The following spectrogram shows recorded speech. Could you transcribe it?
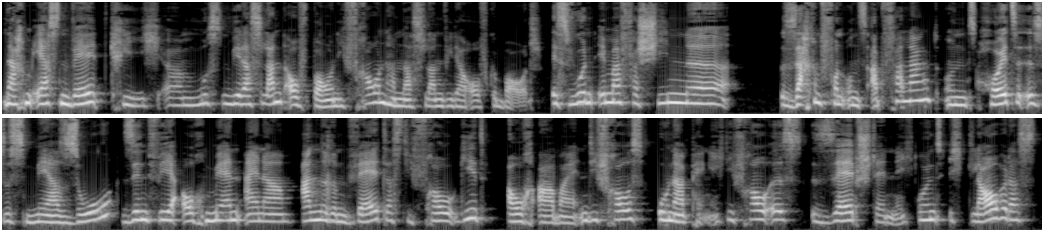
nach dem Ersten Weltkrieg ähm, mussten wir das Land aufbauen. Die Frauen haben das Land wieder aufgebaut. Es wurden immer verschiedene Sachen von uns abverlangt und heute ist es mehr so, sind wir auch mehr in einer anderen Welt, dass die Frau geht auch arbeiten. Die Frau ist unabhängig, die Frau ist selbstständig und ich glaube, dass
